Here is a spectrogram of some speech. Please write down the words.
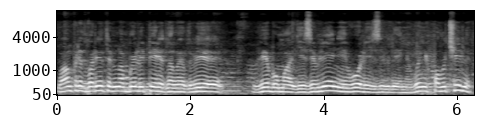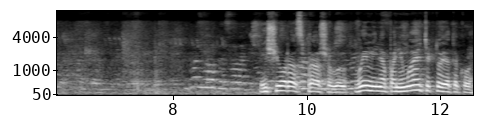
Вам предварительно были переданы две, две бумаги, изъявление и волеизъявление. Вы их получили? Еще раз спрашиваю, вы меня понимаете, кто я такой?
